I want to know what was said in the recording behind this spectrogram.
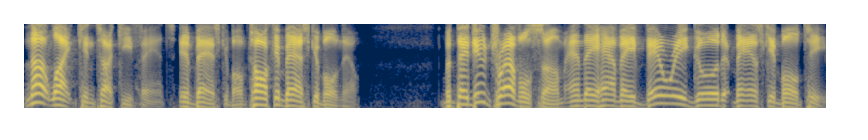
not like Kentucky fans in basketball. I'm talking basketball now. But they do travel some, and they have a very good basketball team.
